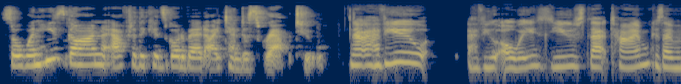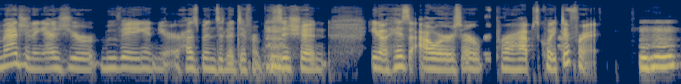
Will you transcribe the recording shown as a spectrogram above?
So when he's gone after the kids go to bed, I tend to scrap too. Now, have you have you always used that time because i'm imagining as you're moving and your husband's in a different position you know his hours are perhaps quite different mm-hmm.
